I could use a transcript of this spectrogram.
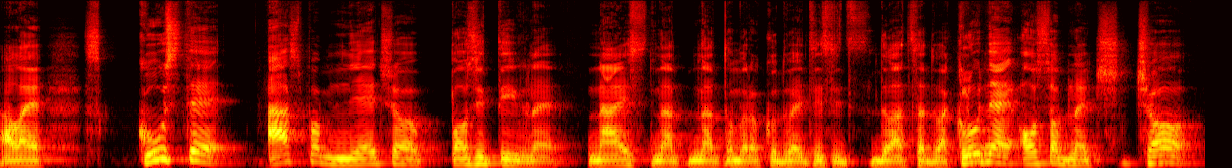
ale skúste aspoň niečo pozitívne nájsť na, na tom roku 2022. Kľudne aj osobné, čo,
